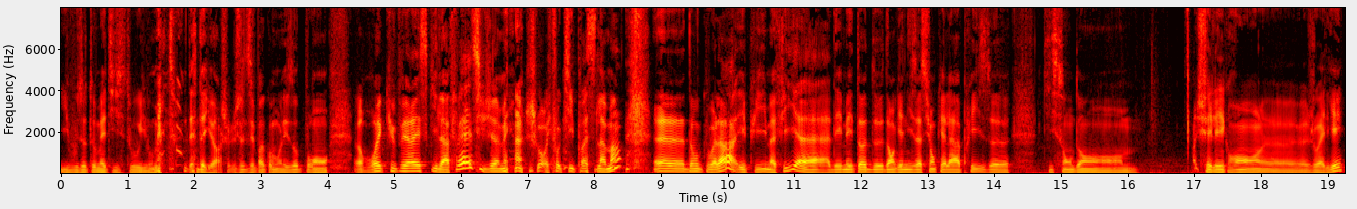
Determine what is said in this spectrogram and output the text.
il vous automatise tout, il vous met. D'ailleurs, je ne sais pas comment les autres pourront récupérer ce qu'il a fait si jamais un jour il faut qu'il passe la main. Euh, donc voilà. Et puis ma fille a, des méthodes d'organisation qu'elle a apprises qui sont dans chez les grands joailliers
